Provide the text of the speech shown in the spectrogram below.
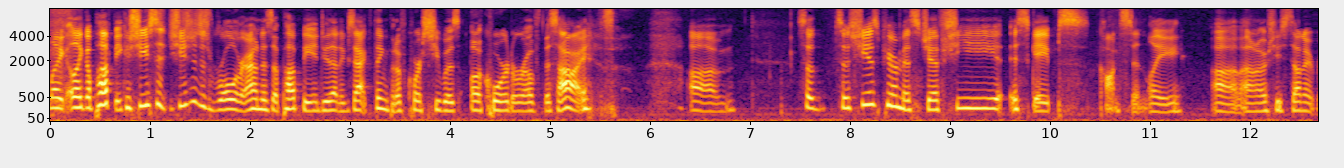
like like a puppy because she used to she used to just roll around as a puppy and do that exact thing but of course she was a quarter of the size um so so she is pure mischief she escapes constantly um i don't know if she's done it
